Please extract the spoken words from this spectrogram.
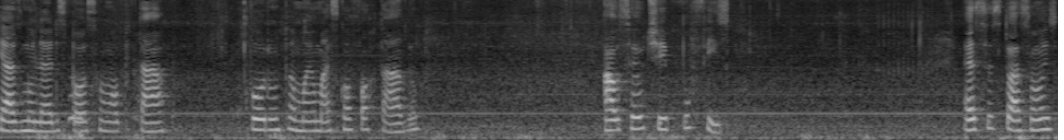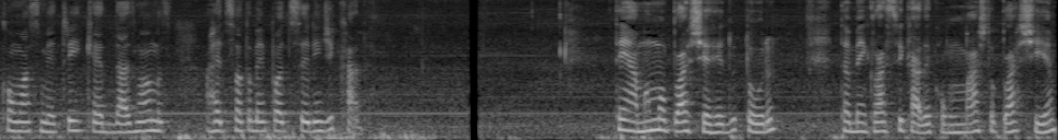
que as mulheres possam optar por um tamanho mais confortável ao seu tipo físico. Essas situações, como a assimetria e queda das mamas, a redução também pode ser indicada. Tem a mamoplastia redutora, também classificada como mastoplastia.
